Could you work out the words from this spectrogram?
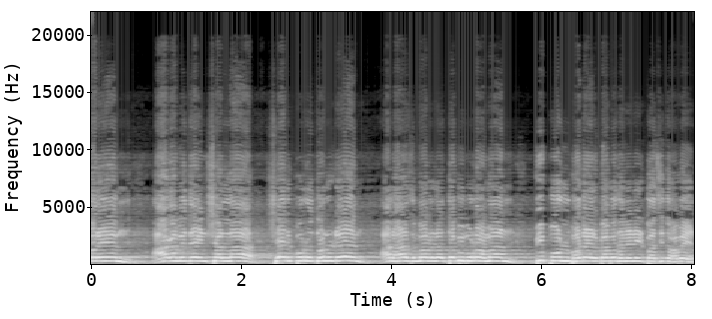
করেন আগামীতে ইনশাল্লাহ শেরপুর ধনুডেন আলহাজ মৌলানা দবিবুর রহমান বিপুল ভোটের ব্যবধানে নির্বাচিত হবেন।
